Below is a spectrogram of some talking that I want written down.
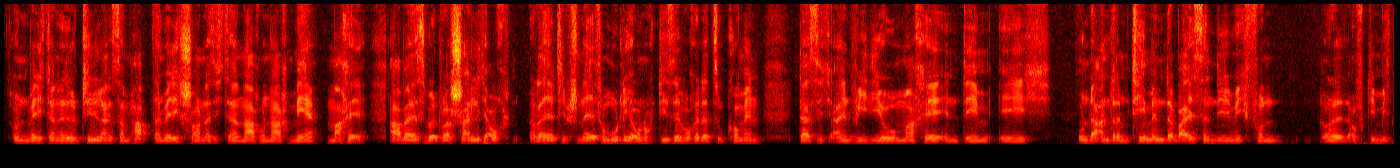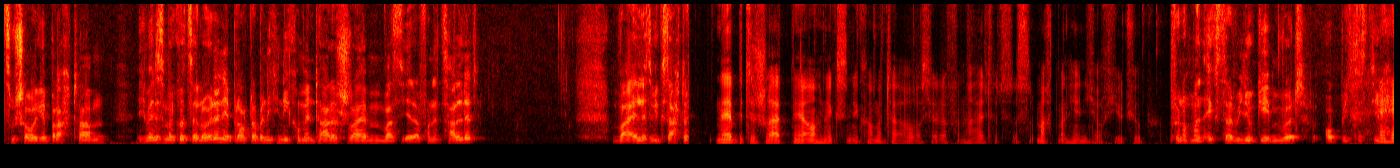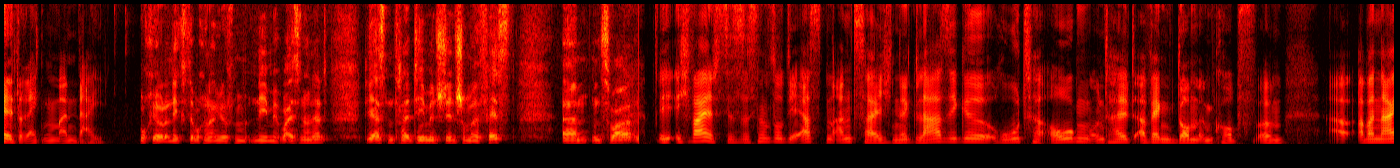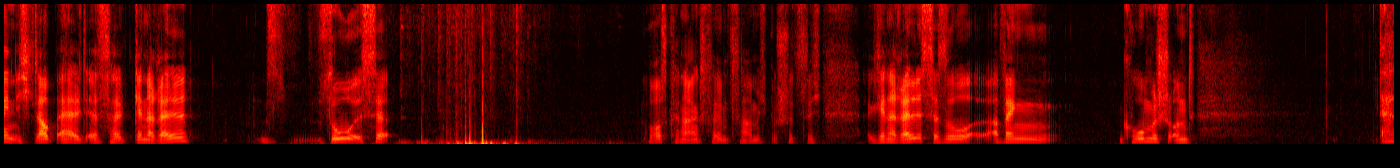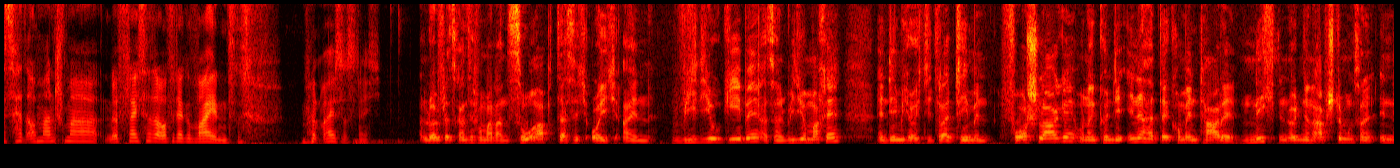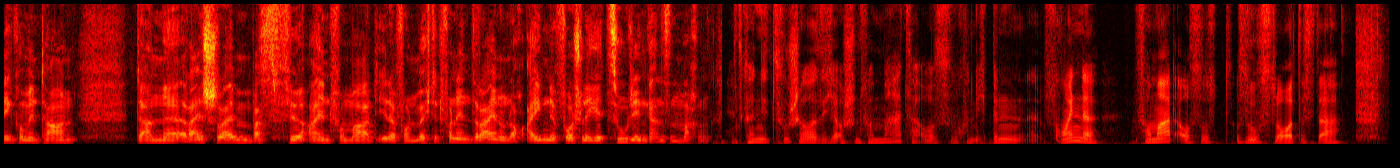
Und wenn ich dann eine Routine langsam habe, dann werde ich schauen, dass ich dann nach und nach mehr mache. Aber es wird wahrscheinlich auch relativ schnell, vermutlich auch noch diese Woche dazu kommen, dass ich ein Video mache, in dem ich unter anderem Themen dabei sind, die mich von oder auf die mich Zuschauer gebracht haben. Ich werde es mal kurz erläutern, ihr braucht aber nicht in die Kommentare schreiben, was ihr davon jetzt haltet. Weil es, wie gesagt, Ne, bitte schreibt mir auch nichts in die Kommentare, was ihr davon haltet. Das macht man hier nicht auf YouTube. dafür nochmal ein extra Video geben wird. Ob ich das die Dreckenmandei. Woche oder nächste Woche in Angriff nehme, weiß ich noch nicht. Die ersten drei Themen stehen schon mal fest. Ähm, und zwar Ich, ich weiß, das sind so die ersten Anzeichen, ne? Glasige, rote Augen und halt Aveng Dom im Kopf. Ähm, aber nein, ich glaube, er, halt, er ist halt generell so ist er. Du brauchst keine Angst vor ihm zu haben, ich beschütze dich. Generell ist er so Aveng komisch und das hat auch manchmal, ne, vielleicht hat er auch wieder geweint. Man weiß es nicht. läuft das ganze Format dann so ab, dass ich euch ein Video gebe, also ein Video mache, in dem ich euch die drei Themen vorschlage und dann könnt ihr innerhalb der Kommentare, nicht in irgendeiner Abstimmung, sondern in den Kommentaren dann äh, reinschreiben, was für ein Format ihr davon möchtet von den dreien und auch eigene Vorschläge zu den ganzen machen. Jetzt können die Zuschauer sich auch schon Formate aussuchen. Ich bin, äh, Freunde, Formataussuchslord ist da.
